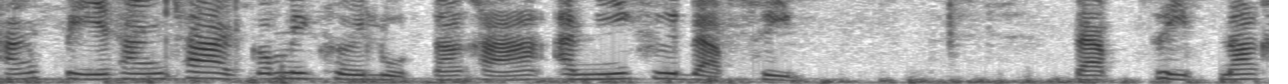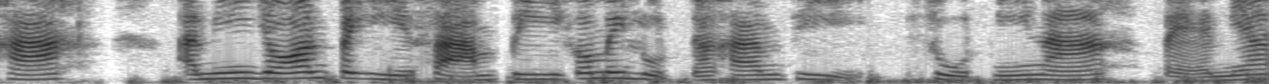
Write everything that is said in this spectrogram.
ทั้งปีทั้งชาติก็ไม่เคยหลุดนะคะ อันนี้คือดับสิบดับสิบนะคะ อันนี้ย้อนไปอีกสามปีก็ไม่หลุดนะคะพี่สูตรนี้นะ แต่อันเนี้ย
